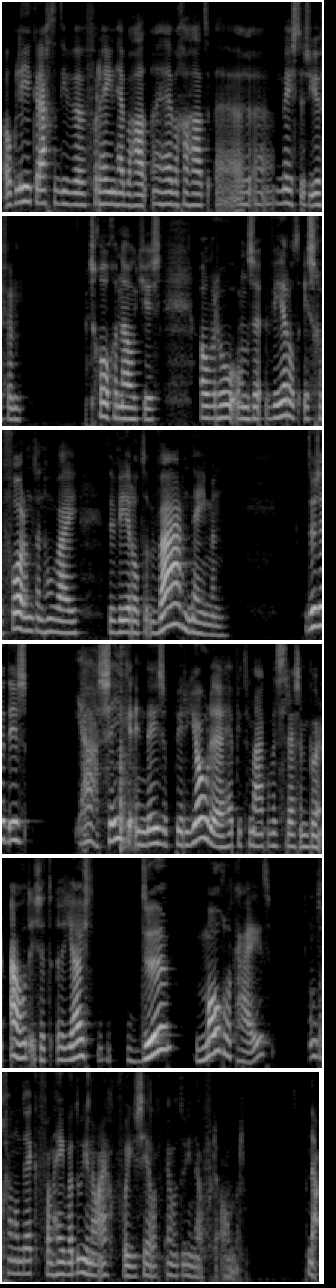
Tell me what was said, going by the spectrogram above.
Ook leerkrachten die we voorheen hebben, hebben gehad, uh, uh, meestersjuffen, schoolgenootjes, over hoe onze wereld is gevormd en hoe wij de wereld waarnemen. Dus het is ja, zeker in deze periode heb je te maken met stress en burn-out, is het eh, juist de mogelijkheid om te gaan ontdekken van, hé, hey, wat doe je nou eigenlijk voor jezelf en wat doe je nou voor de ander? Nou,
